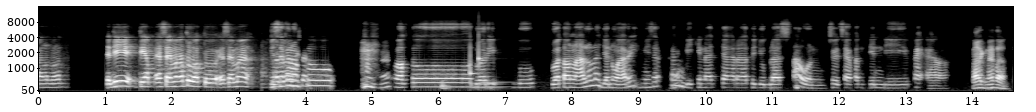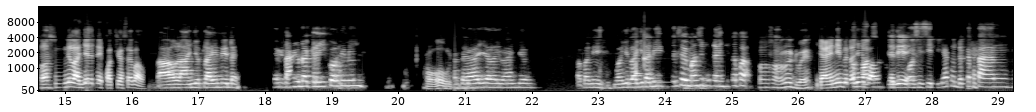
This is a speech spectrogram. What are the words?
kangen banget. Jadi tiap SMA tuh waktu SMA Bisa kan waktu waktu 2000 dua tahun lalu lah Januari Mister kan bikin acara 17 tahun Sweet Seventeen di PL. Pal gimana Pal? Kelas Ini lanjut nih podcastnya, Pal. Tahu lanjut lah ini. tadi udah ke record ini. Oh, Santai aja lanjut. Apa nih? Lanjut lagi tadi. Tadi sampai mana sih pertanyaan kita, Pak? oh, lu dua ya? ya ini Pal. jadi Posisi dia tuh deketan.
